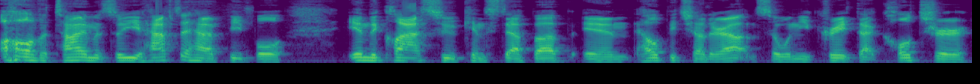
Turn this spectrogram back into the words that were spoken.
all the time and so you have to have people in the class who can step up and help each other out and so when you create that culture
